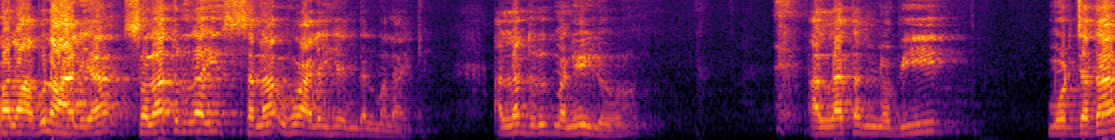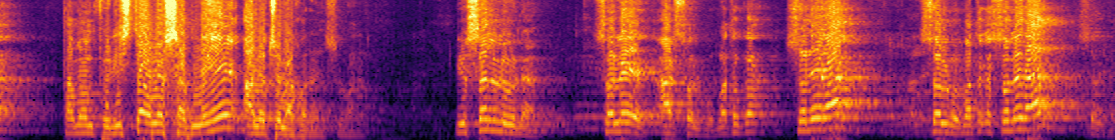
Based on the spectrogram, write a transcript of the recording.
কালা আবুল আলিয়া সলাতুল্লাহি সানা উহু আলহি ইন্দাল মালাইকে। আল্লাহর দুরুদ মানি হইল আল্লাহ তার নবীর মর্যাদা তাম ফিরিস্তা হলোর সামনে আলোচনা করেন সুহান ইউসাল্লুনা সলের আর চলবো মাতকা সলের আর চলবো মাতকা সলের আর চলবো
